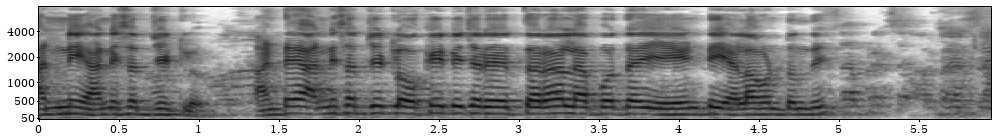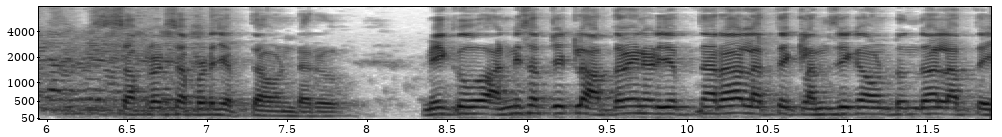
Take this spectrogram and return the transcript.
అన్ని అన్ని సబ్జెక్టులు. అంటే అన్ని సబ్జెక్టులు ఒకే టీచర్ చెప్తారా? లేకపోతే ఏంటి ఎలా ఉంటుంది? సపరేట్ సపరేట్ చెప్తా ఉంటారు. మీకు అన్ని సబ్జెక్టులు అర్థమైనట్టు చెప్తున్నారా? లేకపోతే క్లమ్జీగా ఉంటుందా? లేకపోతే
